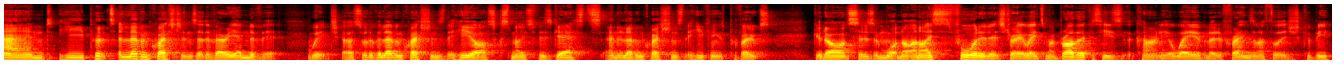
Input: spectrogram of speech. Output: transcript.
and he puts 11 questions at the very end of it, which are sort of 11 questions that he asks most of his guests and 11 questions that he thinks provokes good answers and whatnot. And I forwarded it straight away to my brother because he's currently away with a load of friends and I thought it just could be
